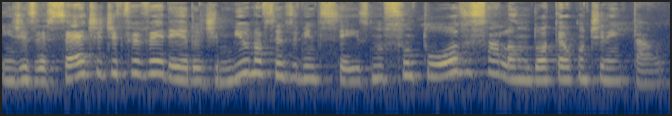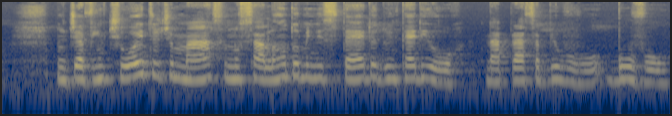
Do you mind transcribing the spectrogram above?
Em 17 de fevereiro de 1926, no suntuoso salão do Hotel Continental. No dia 28 de março, no salão do Ministério do Interior, na Praça Beauvau.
